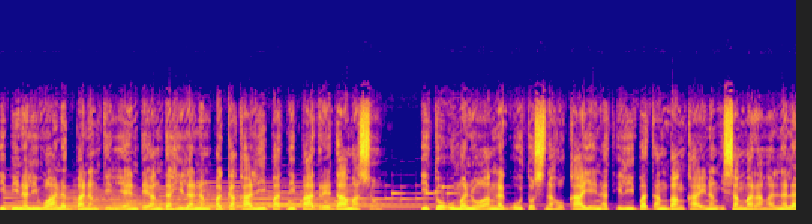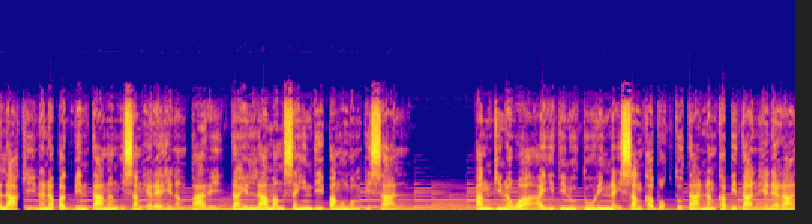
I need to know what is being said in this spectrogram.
Ipinaliwanag pa ng tinyente ang dahilan ng pagkakalipat ni Padre Damaso. Ito umano ang nag-utos na hukayin at ilipat ang bangkay ng isang marangal na lalaki na napagbintangang isang erehe ng pare dahil lamang sa hindi pangungumpisal. Ang ginawa ay itinuturing na isang kabuktutan ng Kapitan General.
